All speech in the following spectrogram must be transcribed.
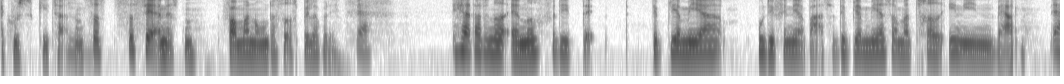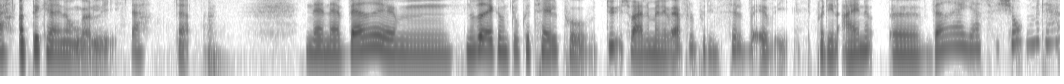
akustisk guitar, Mm. mm. sådan, så, så ser jeg næsten for mig nogen, der sidder og spiller på det. Ja. Her der er det noget andet, fordi det, det bliver mere udefinerbart, så det bliver mere som at træde ind i en verden. Ja. Og det kan jeg enormt godt lide. Nana, hvad, øhm, nu ved jeg ikke, om du kan tale på Dys vegne, men i hvert fald på din, selv, øh, på din egne. Øh, hvad er jeres vision med det her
